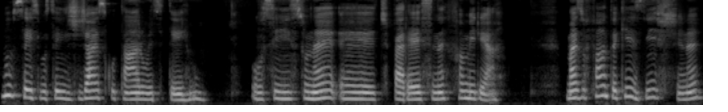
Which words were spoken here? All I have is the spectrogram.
Não sei se vocês já escutaram esse termo, ou se isso, né, é, te parece, né, familiar. Mas o fato é que existe, né,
